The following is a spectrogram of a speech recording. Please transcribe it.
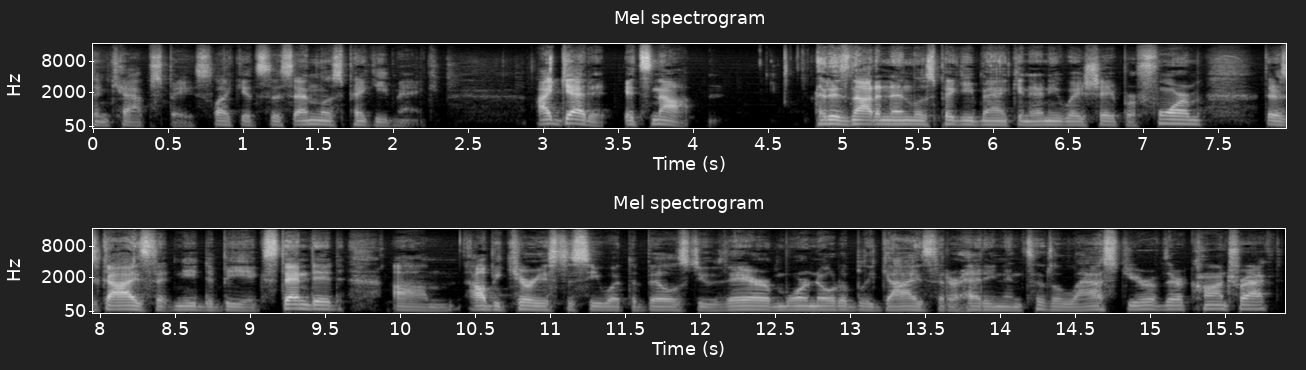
in cap space, like it's this endless piggy bank. I get it. It's not. It is not an endless piggy bank in any way, shape, or form. There's guys that need to be extended. Um, I'll be curious to see what the Bills do there. More notably, guys that are heading into the last year of their contract.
